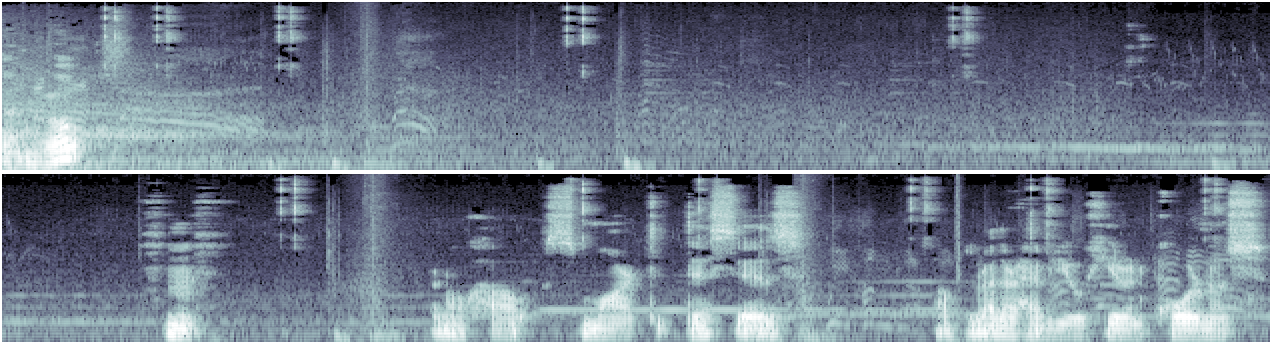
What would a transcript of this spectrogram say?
Let him go. This is. I'd rather have you here in Cornus.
